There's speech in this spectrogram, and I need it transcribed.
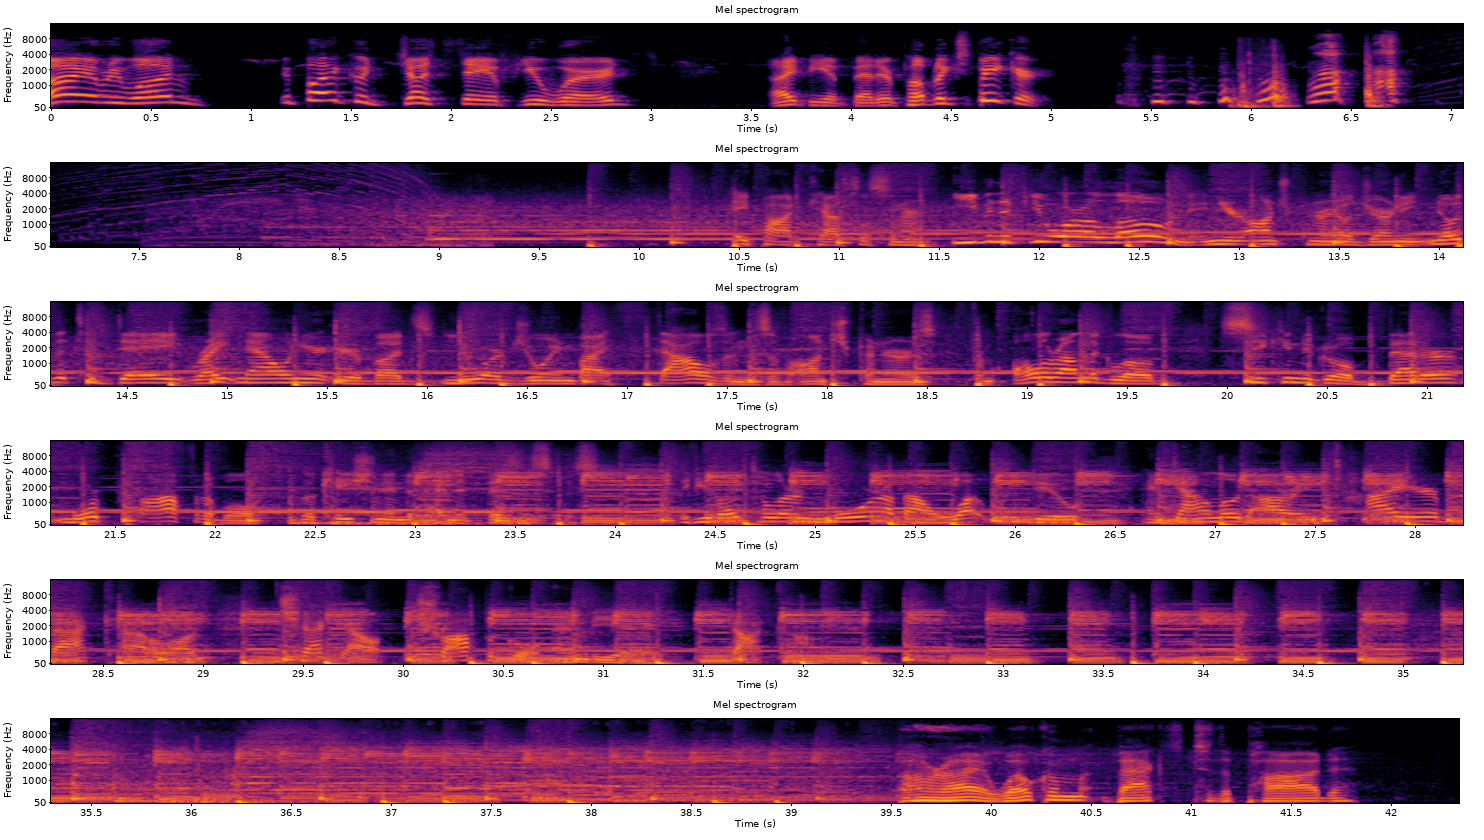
Hi, everyone. If I could just say a few words, I'd be a better public speaker. Hey, podcast listener, even if you are alone in your entrepreneurial journey, know that today, right now in your earbuds, you are joined by thousands of entrepreneurs from all around the globe seeking to grow better, more profitable, location independent businesses. If you'd like to learn more about what we do and download our entire back catalog, check out tropicalmba.com. All right, welcome back to the pod.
